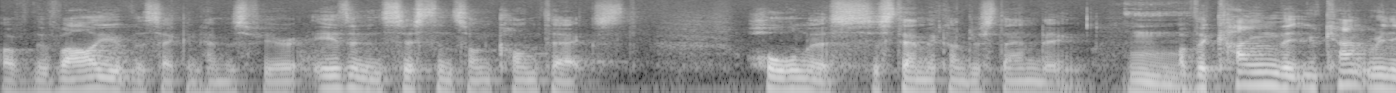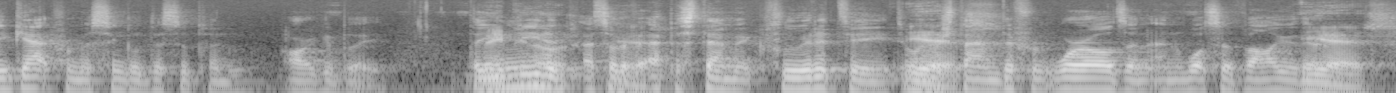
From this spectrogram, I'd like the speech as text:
of the value of the second hemisphere is an insistence on context, wholeness, systemic understanding mm. of the kind that you can't really get from a single discipline, arguably that Maybe you need a, a, sort yes. of epistemic fluidity to yes. understand different worlds and, and what's of value there. Yes.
